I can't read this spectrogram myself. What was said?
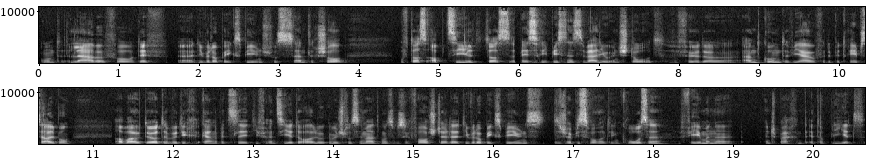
und Leben von Dev, äh, Developer Experience schlussendlich schon auf das abzielt, dass eine bessere Business Value entsteht für den Endkunden wie auch für den Betrieb selber. Aber auch dort würde ich gerne ein bisschen differenzierter anschauen, weil schlussendlich muss man sich vorstellen, Developer Experience, das ist etwas, was halt in großen Firmen entsprechend etabliert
